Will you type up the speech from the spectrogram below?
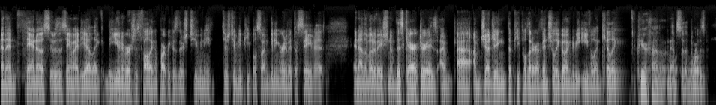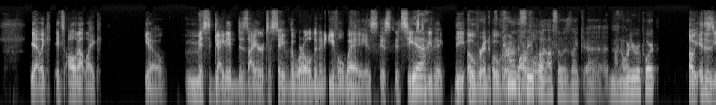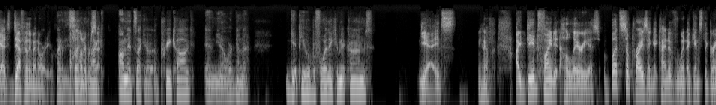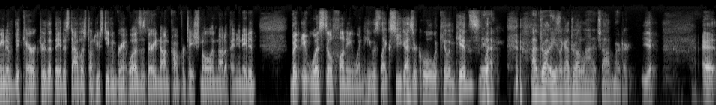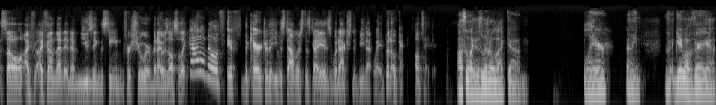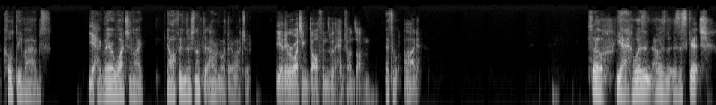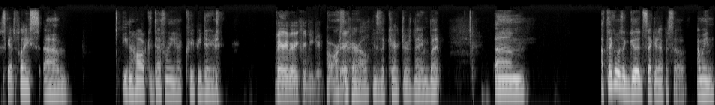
And then Thanos, it was the same idea. Like the universe is falling apart because there's too many, there's too many people. So I'm getting rid of it to save it. And now the motivation of this character is I'm uh, I'm judging the people that are eventually going to be evil and killing To purify the them so that the world is yeah like it's all about like you know misguided desire to save the world in an evil way is is it seems Yeah. to be the the over and It's over kind of the same plot. Also, is like uh, Minority Report. oh it is yeah it's definitely minority Report, it's like, 100% like Ammit's like a, a precog, and you know we're gonna get people before they commit crimes. Yeah it's you know i did find it hilarious but surprising. It kind of went against the grain of the character that they had established on who steven grant was, is very non-confrontational and not opinionated. But it was still funny when he was like so you guys are cool with killing kids? Yeah, I draw. He's like, I draw the line at child murder. yeah. Uh, so I, I found that an amusing scene for sure but i was also like i don't know if if the character that you've established this guy is would actually be that way but okay i'll take it Also, like this little like um lair. I mean, it gave off very uh, culty vibes. yeah Like they were watching like dolphins or something. I don't know what they're watching. yeah they were watching dolphins with headphones on That's odd. So yeah, it wasn't I was it's a sketch sketch place. Um Ethan Hawke definitely a creepy dude. very very creepy dude Or Arthur Very- Harrow is the character's name, but um I think it was a good second episode. I mean,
